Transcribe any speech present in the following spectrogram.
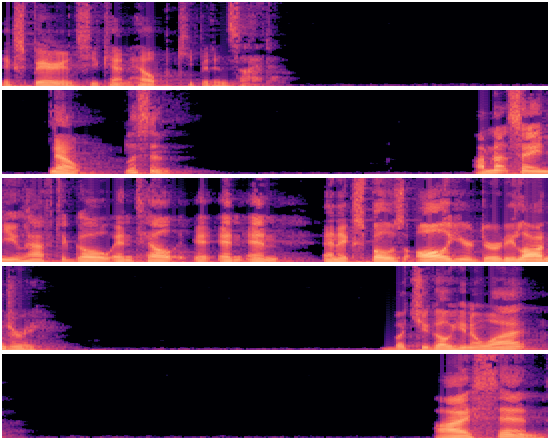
experience. You can't help keep it inside. Now, listen. I'm not saying you have to go and tell and, and, and expose all your dirty laundry. But you go, you know what? I sinned.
